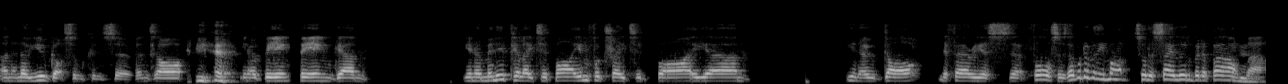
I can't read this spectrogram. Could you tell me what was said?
and I know you've got some concerns, are yeah. you know being being um, you know, manipulated by, infiltrated by, um, you know, dark, nefarious uh, forces. I wonder if you might sort of say a little bit about mm. that.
